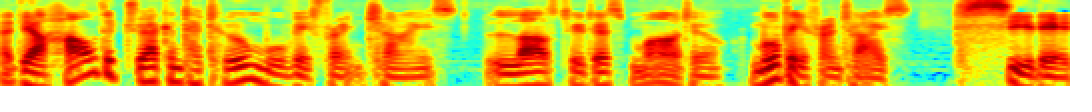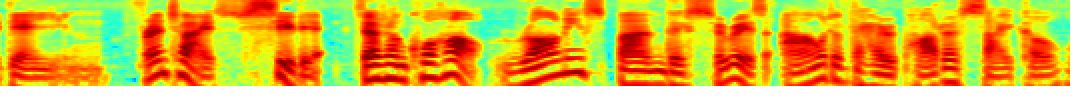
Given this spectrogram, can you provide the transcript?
它叫《How the Dragon Tattoo Movie Franchise Lost Its Model Movie Franchise 系列电影 franchise 系列加上括号 Rowling spun the series out of the Harry Potter cycle,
